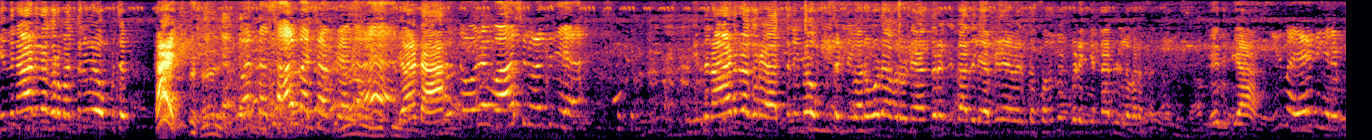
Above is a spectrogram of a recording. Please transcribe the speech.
இந்த நாட்டுல இருக்கிற பத்து நிமிடம் உப்பு சாம்பார் சாப்பிட்டாங்க ஏண்டா ஒரே வாசல் வந்துருயா இந்த நாடுல இருக்கிற அத்தனை பேர் உப்பு சட்டி அவருடைய அந்தரக்கு காதலி அப்படின்னு அவருக்கு சொந்தமே கிடைக்கும் நாட்டில் வர சொல்லி எழுதியா எழுதிக்கிறேன்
